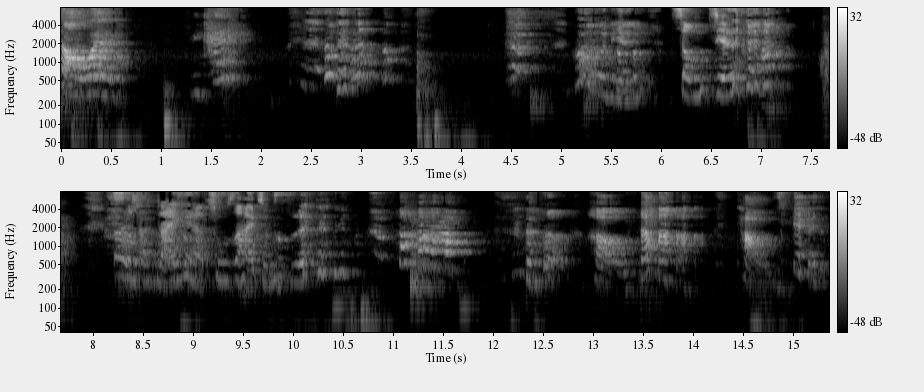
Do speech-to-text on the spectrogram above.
少哎。你可以过年中间。是哪一天啊？初三还初四？好啦，讨厌。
